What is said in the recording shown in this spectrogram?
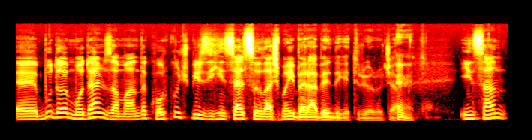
Ee, bu da modern zamanda korkunç bir zihinsel sığlaşmayı beraberinde getiriyor hocam. Evet. İnsan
